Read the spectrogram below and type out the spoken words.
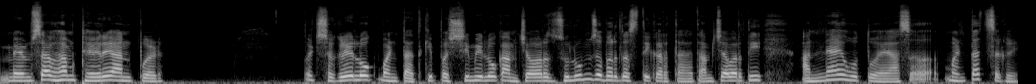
मेमसाब हम ठहरे अनपड पण सगळे लोक म्हणतात की पश्चिमी लोक आमच्यावर जुलूम जबरदस्ती करतात आमच्यावरती अन्याय होतोय असं म्हणतात सगळे.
